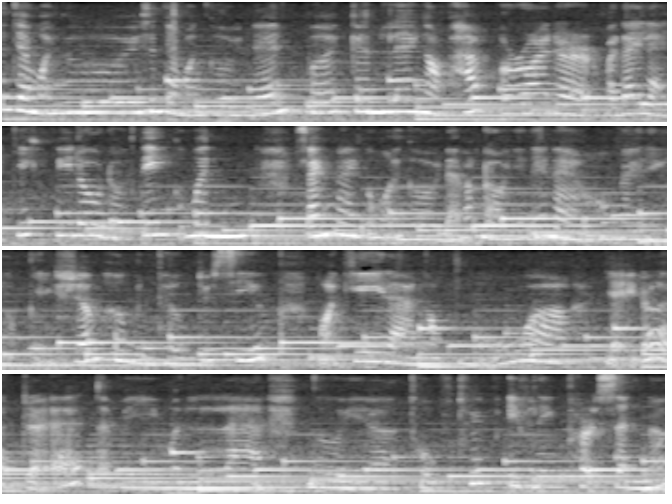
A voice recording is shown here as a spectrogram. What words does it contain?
Xin chào mọi người, xin chào mọi người đến với kênh Lê Ngọc Hub Rider Và đây là chiếc video đầu tiên của mình. Sáng nay của mọi người đã bắt đầu như thế nào? Hôm nay thì Ngọc dậy sớm hơn bình thường chút xíu. Mọi khi là Ngọc ngủ ờ, dậy rất là trễ Tại vì mình là người ờ, thuộc trip evening person đó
